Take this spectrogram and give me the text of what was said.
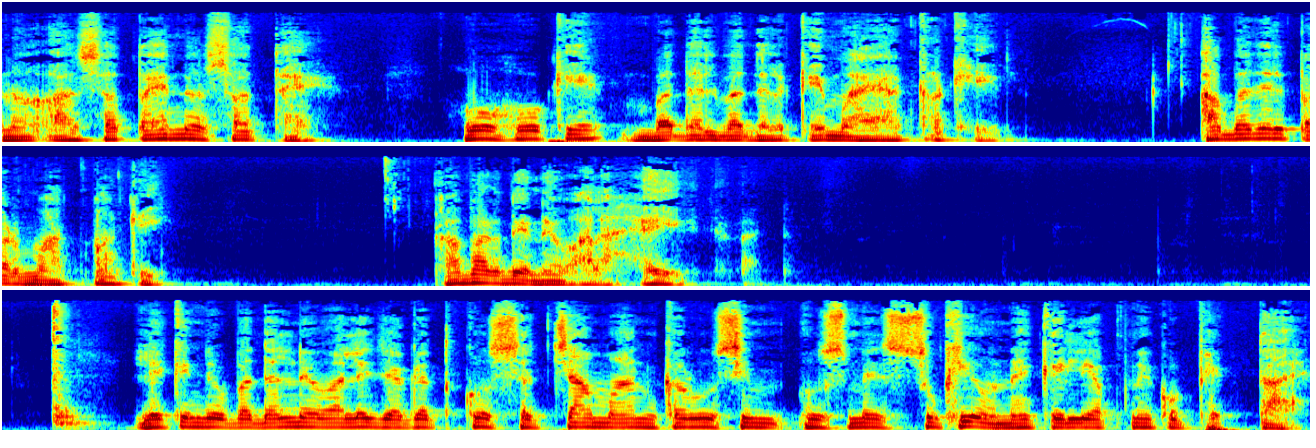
न असत है, न सत है। हो हो के बदल बदल के माया का खेल। अबदल परमात्मा की। खबर देने वाला है लेकिन जो बदलने वाले जगत को सच्चा मानकर उसी, उसमें सुखी होने के लिए अपने को फेंकता है।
